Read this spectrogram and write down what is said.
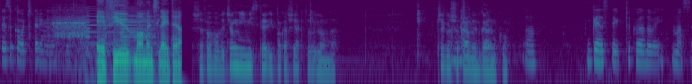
To jest około 4 minutki. A few moments later. Szefowo, wyciągnij miskę i pokaż, jak to wygląda. Czego szukamy w garnku? O, gęstej czekoladowej masy.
